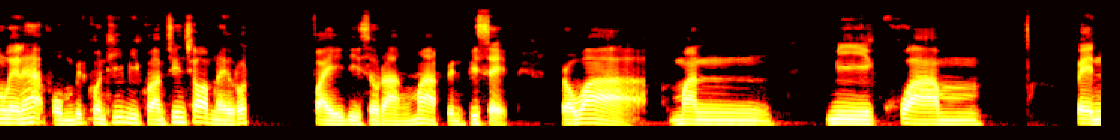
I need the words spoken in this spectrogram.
งๆเลยนะฮะผมเป็นคนที่มีความชื่นชอบในรถไฟดีเซลรางมากเป็นพิเศษ เพราะว่ามันมีความเป็น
